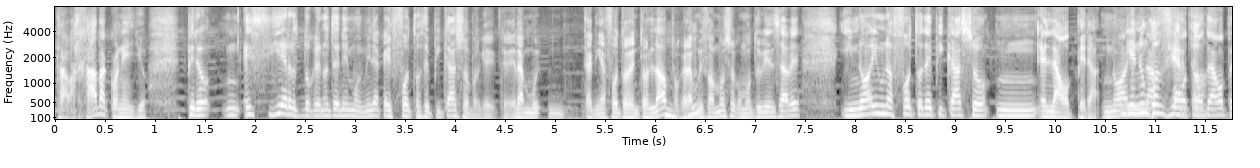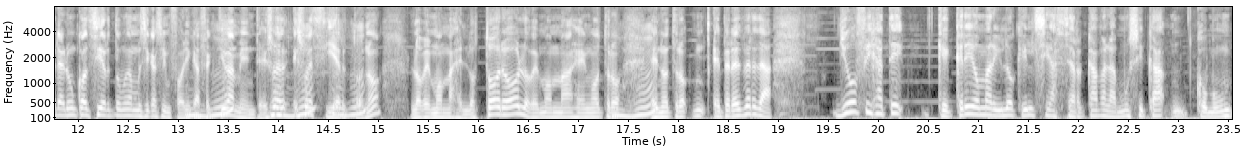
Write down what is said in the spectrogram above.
trabajaba con ellos. Pero es cierto que no tenemos, mira que hay fotos de Picasso, porque que era muy, mm, tenía fotos en todos lados, porque era muy famoso, como tú bien sabes, y no hay una foto de Picasso mm, en la ópera, no hay en un una concierto. foto de ópera en un concierto, una música sinfónica, efectivamente. Eso, es- eso es cierto. ¿no? Lo vemos más en los toros, lo vemos más en otro, en otro. eh, pero es verdad. Yo fíjate que creo, Mariló, que él se acercaba a la música mm, como un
